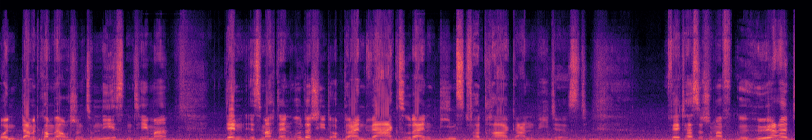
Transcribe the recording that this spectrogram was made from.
Und damit kommen wir auch schon zum nächsten Thema. Denn es macht einen Unterschied, ob du einen Werks- oder einen Dienstvertrag anbietest. Vielleicht hast du schon mal gehört,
